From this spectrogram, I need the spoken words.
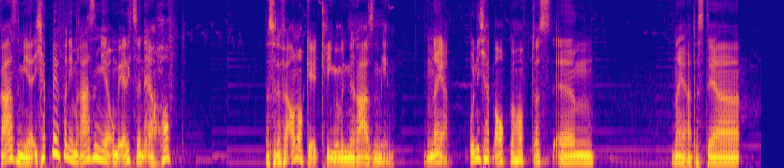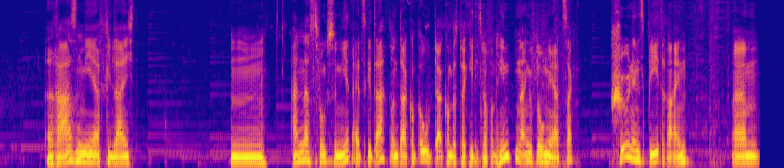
Rasenmäher. Ich habe mir von dem Rasenmäher, um ehrlich zu sein, erhofft, dass wir dafür auch noch Geld kriegen, wenn wir den Rasen mähen. Naja. Und ich habe auch gehofft, dass, ähm, naja, dass der Rasenmäher vielleicht mh, hm, anders funktioniert als gedacht. Und da kommt, oh, da kommt das Paket diesmal von hinten angeflogen. Ja, zack. Schön ins Beet rein. Ähm,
